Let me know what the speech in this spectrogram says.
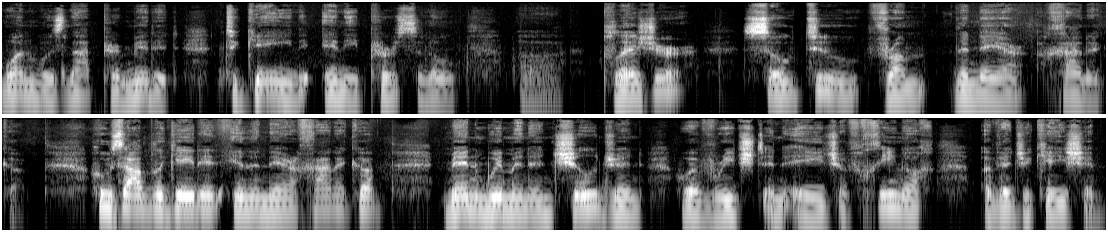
one was not permitted to gain any personal uh, pleasure, so too from the Ner Chanukah. Who's obligated in the Ner Chanukah? Men, women, and children who have reached an age of chinuch, of education.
